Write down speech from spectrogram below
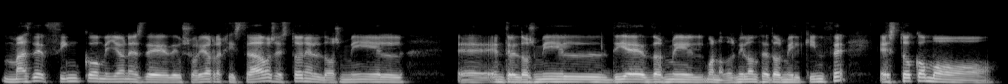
más de 5 millones de, usuarios registrados, esto en el 2000... Eh, entre el 2010, 2000, bueno, 2011, 2015, esto como,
